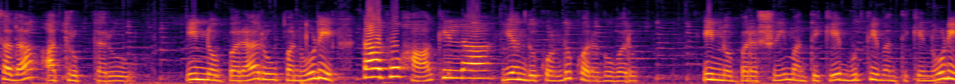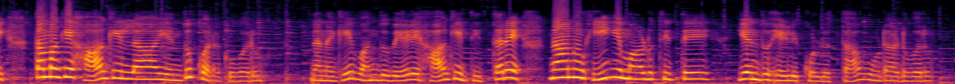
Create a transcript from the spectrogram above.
ಸದಾ ಅತೃಪ್ತರು. ಇನ್ನೊಬ್ಬರ ರೂಪ ನೋಡಿ ತಾವು ಹಾಗಿಲ್ಲ ಎಂದುಕೊಂಡು ಕೊರಗುವರು. ಇನ್ನೊಬ್ಬರ ಶ್ರೀಮಂತಿಕೆ, ಬುದ್ಧಿವಂತಿಕೆ ನೋಡಿ ತಮಗೆ ಹಾಗಿಲ್ಲ ಎಂದು ಕೊರಗುವರು. ನನಗೆ ಒಂದು ವೇಳೆ ಹಾಗಿದ್ದಿದ್ದರೆ ನಾನು ಹೀಗೆ ಮಾಡುತ್ತಿದ್ದೆ ಎಂದು ಹೇಳಿಕೊಳ್ಳುತ್ತಾ ಓಡಾಡುವರು.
